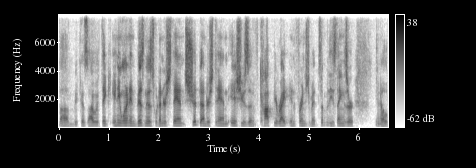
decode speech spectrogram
um, because I would think anyone in business would understand, should understand issues of copyright infringement. Some of these things are, you know,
